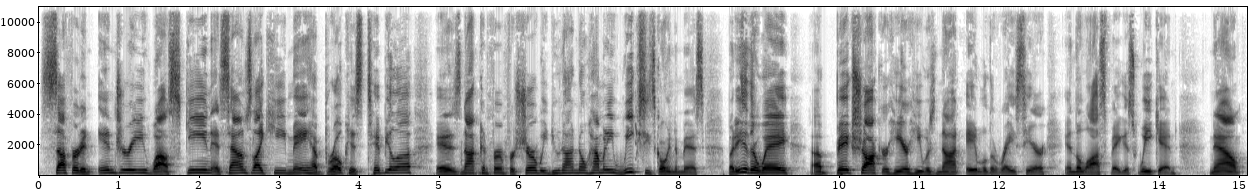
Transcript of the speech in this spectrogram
suffered an injury while skiing. It sounds like he may have broke his tibia. It is not confirmed for sure. We do not know how many weeks he's going to miss. But either way, a big shocker here. He was not able to race here in the Las Vegas weekend. Now,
